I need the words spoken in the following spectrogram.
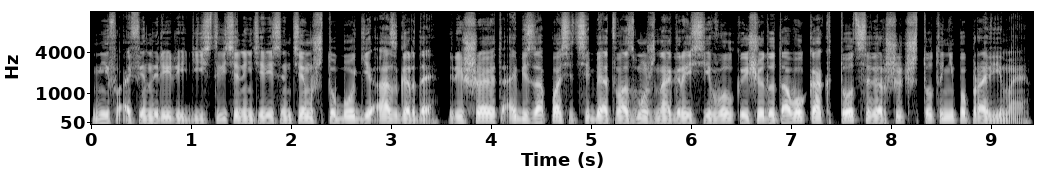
миф о Фенрире действительно интересен тем, что боги Асгарда решают обезопасить себя от возможной агрессии волка еще до того, как тот совершит что-то непоправимое.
